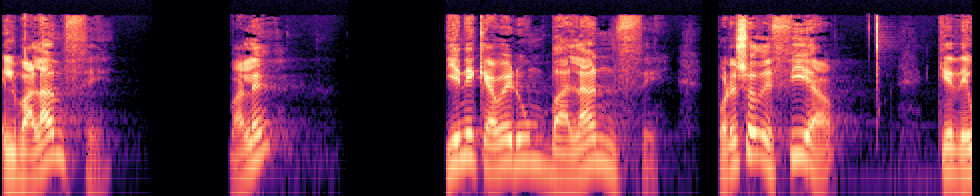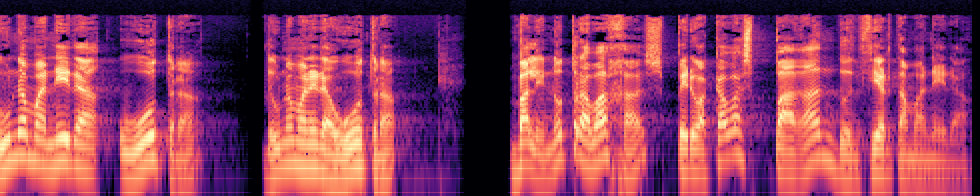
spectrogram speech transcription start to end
el balance. ¿Vale? Tiene que haber un balance. Por eso decía que de una manera u otra, de una manera u otra, vale, no trabajas, pero acabas pagando en cierta manera.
